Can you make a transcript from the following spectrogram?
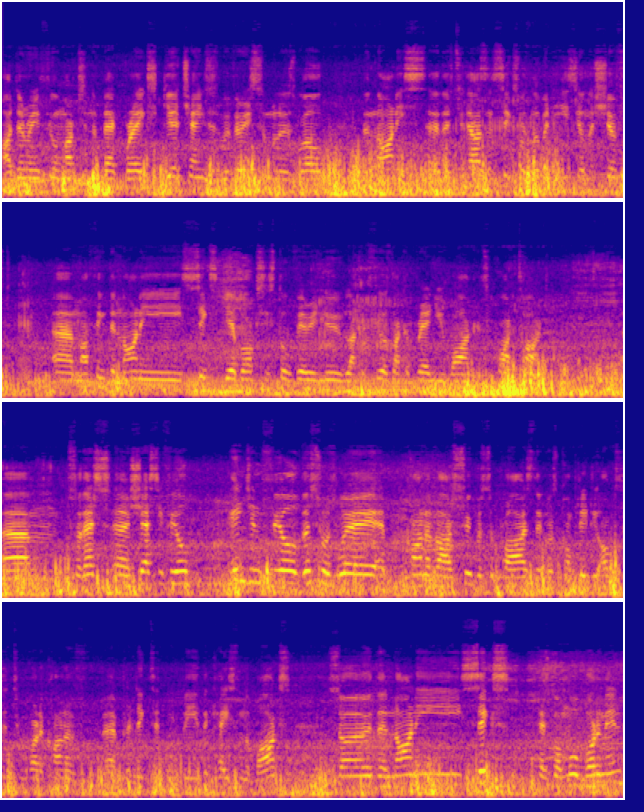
I didn't really feel much in the back brakes. Gear changes were very similar as well. The 90, uh, the 2006 was a little bit easier on the shift. Um, I think the 96 gearbox is still very new, like it feels like a brand new bike. It's quite tight. Um, so that's uh, chassis feel. Engine feel, this was where kind of was super surprised. It was completely opposite to what I kind of uh, predicted would be the case from the bikes. So the 96 has got more bottom end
